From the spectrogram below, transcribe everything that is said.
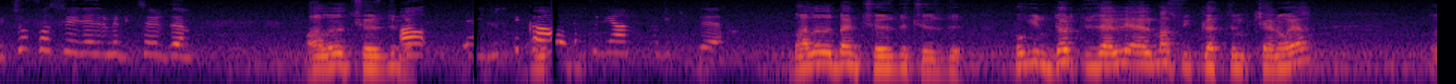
Bütün fasulyelerimi bitirdim. Balığı çözdü. Al, yedi kahvaltı gitti. Balığı ben çözdü çözdü. Bugün 450 elmas yüklettim Keno'ya. Ee,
